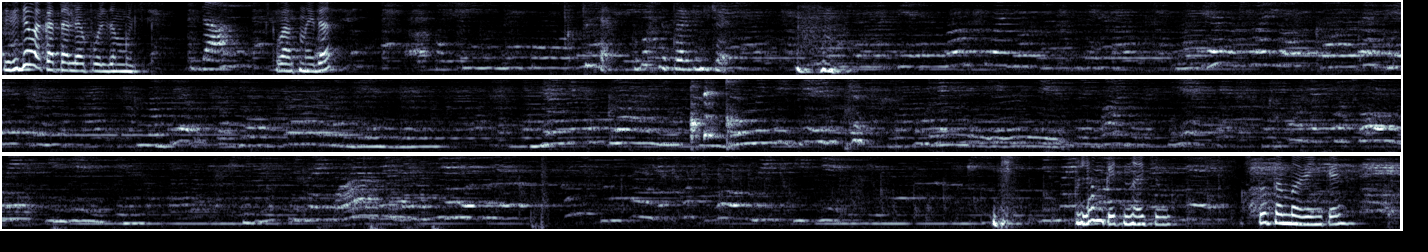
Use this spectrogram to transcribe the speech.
Ты видела кота Леопольда мультик? Да. Классный, да? Туся, ты можешь не переключать? Начал. Что-то новенькое.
